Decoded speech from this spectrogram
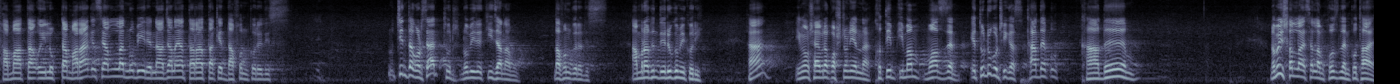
ফামাতা ওই লোকটা মারা গেছে, আল্লাহ নবীর না জানায় তারা তাকে দাফন করে দিস। চিন্তা করছে, আর থুর নবীরে কি জানাব? দাফন করে দিস। আমরা কিন্তু এরকমই করি। হ্যাঁ? ইমাম সাহেবরা কষ্ট নিয়েন না খতিব ইমাম মোয়াজ্জেন এতটুকু ঠিক আছে। খাদে খাদেম। নবী সাল্লাহ সাল্লাম খুঁজলেন কোথায়?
